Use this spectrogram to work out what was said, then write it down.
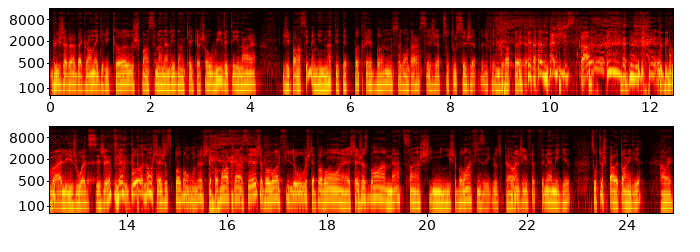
Vu que j'avais un background agricole, je pensais m'en aller dans quelque chose. Oui, vétérinaire, j'ai pensé, mais mes notes étaient pas très bonnes, secondaire, cégep, surtout cégep. J'ai pris une drop euh, magistrale. T'as découvert les joies du cégep? Même pas, non, j'étais juste pas bon. là. J'étais pas bon en français, j'étais pas bon en philo, j'étais pas bon. euh, j'étais juste bon en maths, en chimie, j'étais pas bon en physique. Je sais pas Ah comment ouais. j'ai fait finir à McGill. Surtout, je parlais pas anglais. Ah ouais.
